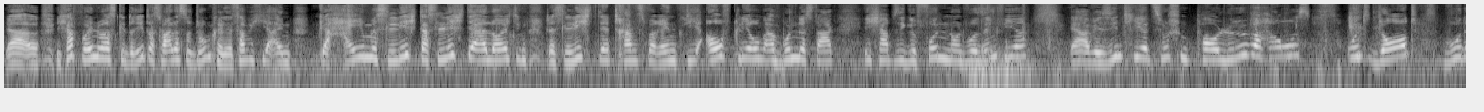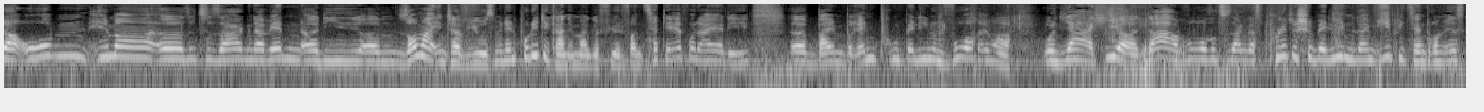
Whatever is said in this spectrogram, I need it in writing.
ja, äh, ich habe vorhin was gedreht, das war alles so dunkel. Jetzt habe ich hier ein geheimes Licht, das Licht der Erleuchtung, das Licht der Transparenz, die Aufklärung am Bundestag. Ich habe sie gefunden. Und wo sind wir? Ja, wir sind hier zwischen Paul-Löbe-Haus und dort, wo da oben immer äh, sozusagen, da werden äh, die äh, Sommerinterviews mit den Politikern immer geführt, von ZDF oder ARD, äh, beim Brennpunkt Berlin und wo auch immer. Und ja, hier, da, wo sozusagen das politische Berlin in seinem Epizentrum ist,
